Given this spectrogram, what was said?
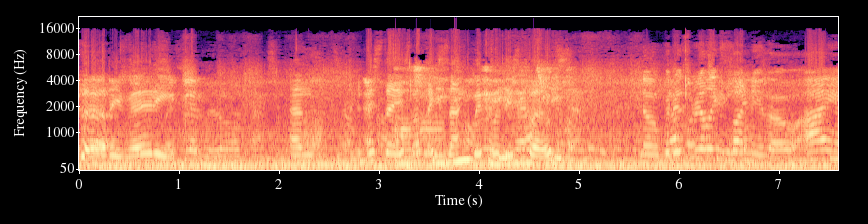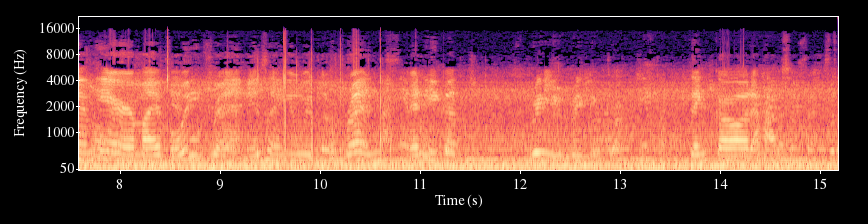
very, very. And this day is not exactly for these clothes. No, but it's really funny though. I am here, my boyfriend is hanging with a friend, and he got really, really drunk. Thank God I have some friends that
